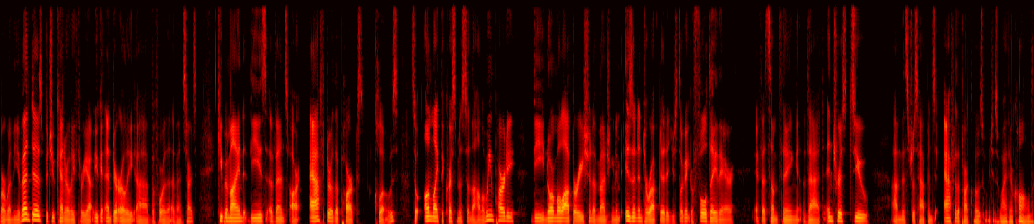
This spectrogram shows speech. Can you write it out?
are when the event is, but you can early three out. You can enter early uh, before the event starts. Keep in mind these events are after the parks close. So unlike the Christmas and the Halloween party, the normal operation of Magic Kingdom isn't interrupted. You still get your full day there if that's something that interests you. Um, this just happens after the park close, which is why they're called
